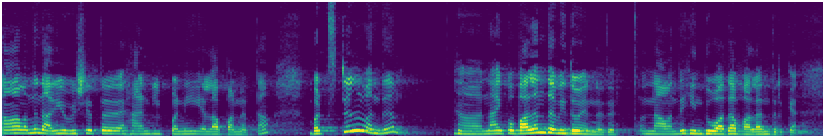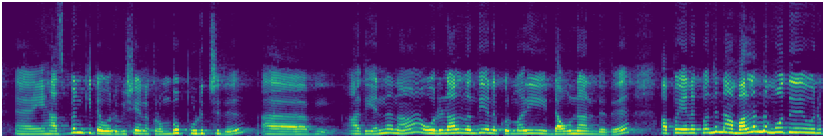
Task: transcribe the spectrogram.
நான் வந்து நிறைய விஷயத்த ஹேண்டில் பண்ணி எல்லாம் பண்ணது தான் பட் ஸ்டில் வந்து நான் இப்போ வளர்ந்த விதம் என்னது? நான் வந்து ஹிந்துவாக தான் வளர்ந்துருக்கேன். என் ஹஸ்பண்ட் கிட்ட ஒரு விஷயம் எனக்கு ரொம்ப பிடிச்சிது. அது என்னன்னா ஒரு நாள் வந்து எனக்கு ஒரு மாதிரி டவுனாக இருந்தது. அப்போ எனக்கு வந்து நான் வளர்ந்த போது ஒரு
